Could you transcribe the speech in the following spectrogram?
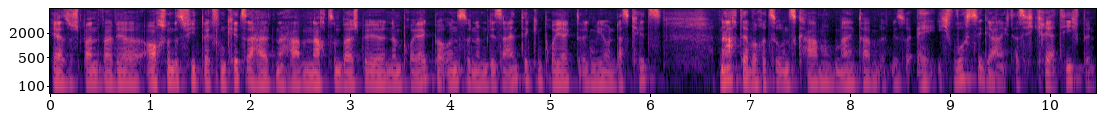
Ja, so spannend, weil wir auch schon das Feedback von Kids erhalten haben, nach zum Beispiel einem Projekt bei uns, einem Design Thinking Projekt irgendwie, und dass Kids nach der Woche zu uns kamen und gemeint haben, so, ey, ich wusste gar nicht, dass ich kreativ bin.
